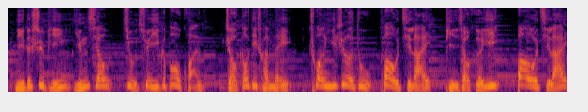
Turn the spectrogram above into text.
你的视频营销就缺一个爆款。找高低传媒，创意热度爆起来，品效合一爆起来。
